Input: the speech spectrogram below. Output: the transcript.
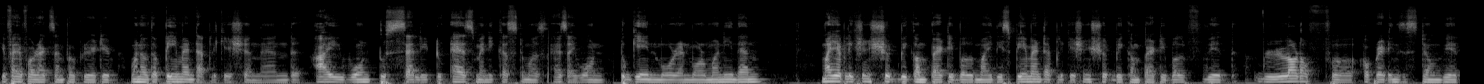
if I for example created one of the payment application and I want to sell it to as many customers as I want to gain more and more money then my application should be compatible. My this payment application should be compatible with a lot of uh, operating system with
